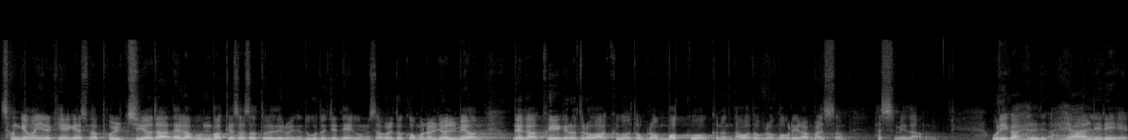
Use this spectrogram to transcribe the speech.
성경은 이렇게 얘기했습니다. 볼지어다 내가 문 밖에 서서 두드리고 있는 누구든지 내 음성을 듣고 문을 열면 내가 그에게로 들어와 그와 더불어 먹고 그는 나와 더불어 먹으리라 말씀했습니다. 우리가 해야 할 일이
